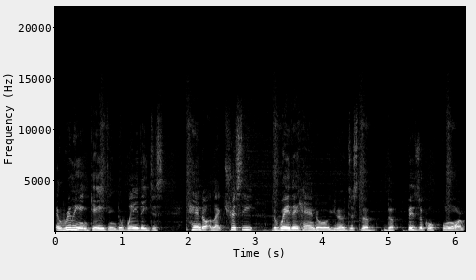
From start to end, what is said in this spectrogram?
and really engaging. The way they just handle electricity, the way they handle, you know, just the, the physical form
